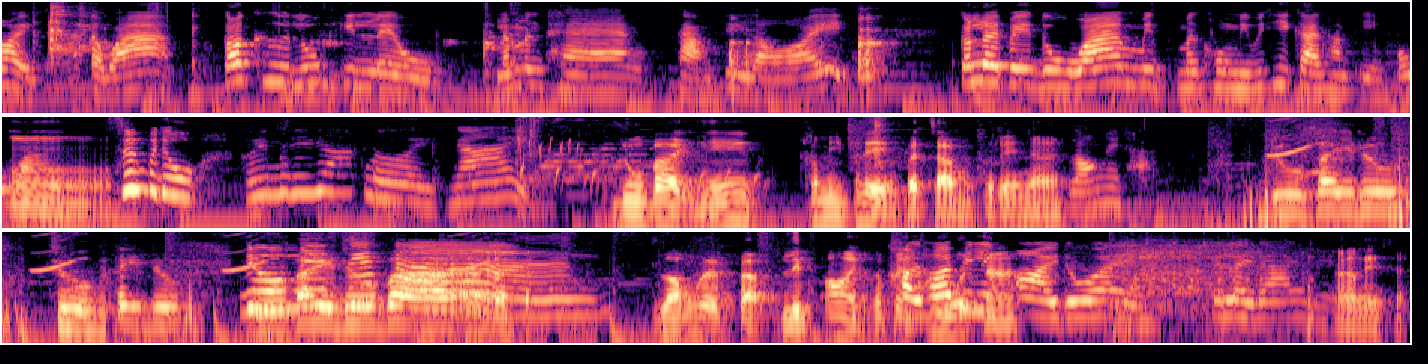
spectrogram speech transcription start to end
ร่อยนะ แต่ว่าก็คือลูกกินเร็ว แล้วมันแพง 3 4 0 0 ก็เลยไปดูว่ามันมันคงมีวิธีการทำเองปะวะอืม ซึ่งไปดู เฮ้ยไม่ได้ยากเลยง่าย ดูไบนี่เขามีเพลงประจำเขาด้วยนะ ร้องไงคะดูไปดูดูไปดูดูไม่ดูสิไปตา ร้องเลยแบบลิปออยล์เขาเป็นขอโทษพูดพี่ลิปนะออยล์ด้วย เป็นไรได้เนี่ยอะไรนะ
